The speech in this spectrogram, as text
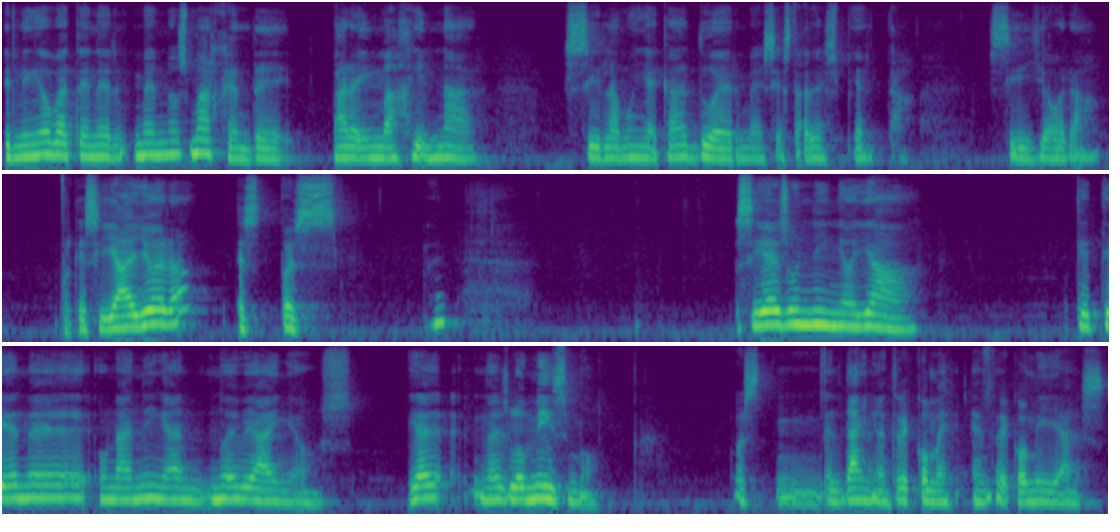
el niño va a tener menos margen de, para imaginar si la muñeca duerme, si está despierta, si llora. Porque si ya llora, es, pues... ¿eh? Si es un niño ya que tiene una niña nueve años, ya no es lo mismo pues, el daño, entre, entre comillas,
